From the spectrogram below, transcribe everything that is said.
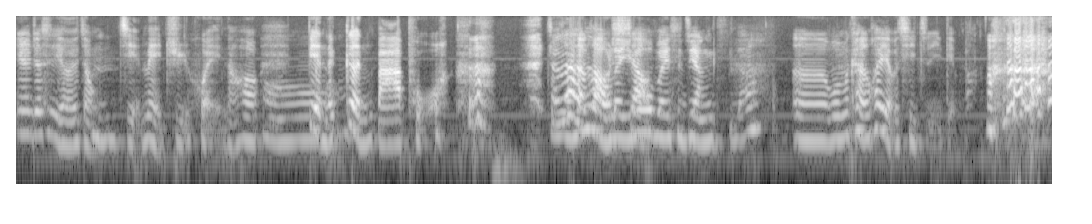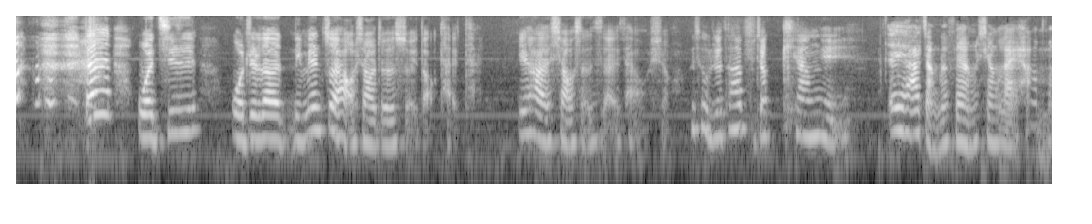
因为就是有一种姐妹聚会，嗯、然后变得更八婆，哦、就是很好笑。会不会是这样子啊？嗯、呃，我们可能会有气质一点吧。但是我其实我觉得里面最好笑的就是水岛太太，因为她的笑声实在是太好笑，而且我觉得她比较锵诶，而且她长得非常像癞蛤蟆。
